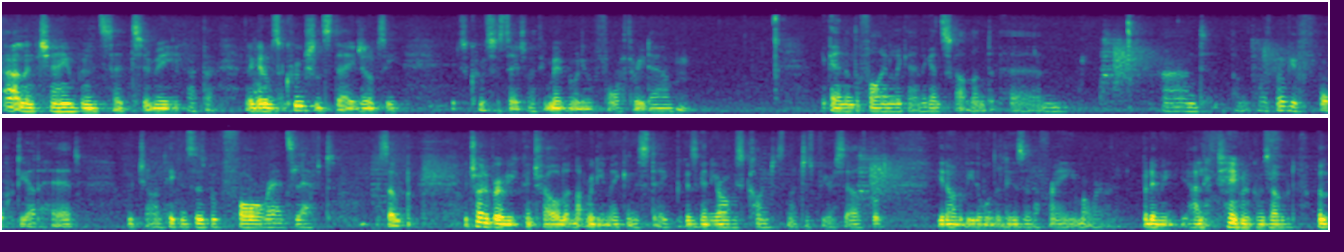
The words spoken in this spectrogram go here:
Alan Chamberlain said to me at that, and again, it was a crucial stage, and obviously, it was a crucial stage, I think maybe when he went 4 3 down. Mm. Again, in the final, again, against Scotland. Um, and um, I was maybe 40 out ahead with John Higgins. There's about four reds left. So you're trying to barely control it, not really make a mistake, because again, you're always conscious, not just for yourself, but you don't want to be the one that loses a frame or whatever. But anyway, Alan Chamberlain comes over, well,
